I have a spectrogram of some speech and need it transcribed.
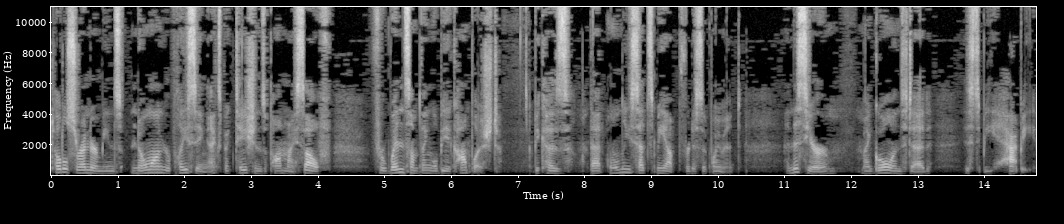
Total surrender means no longer placing expectations upon myself for when something will be accomplished, because that only sets me up for disappointment. And this year, my goal instead is to be happy.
